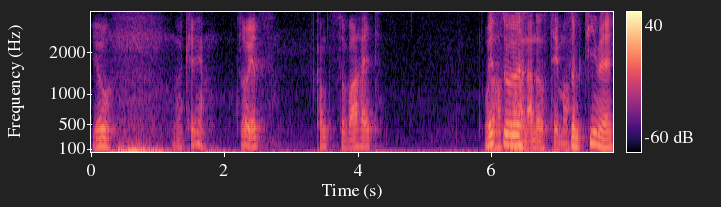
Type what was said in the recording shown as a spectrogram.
Jo, okay. So, jetzt kommt es zur Wahrheit. Oder Willst hast du du noch ein anderes Thema? Zum Team. ey.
